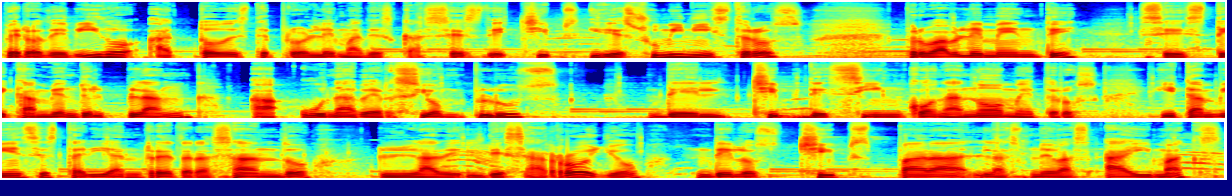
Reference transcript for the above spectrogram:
pero debido a todo este problema de escasez de chips y de suministros, probablemente se esté cambiando el plan a una versión Plus del chip de 5 nanómetros y también se estarían retrasando la el desarrollo de los chips para las nuevas iMacs,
